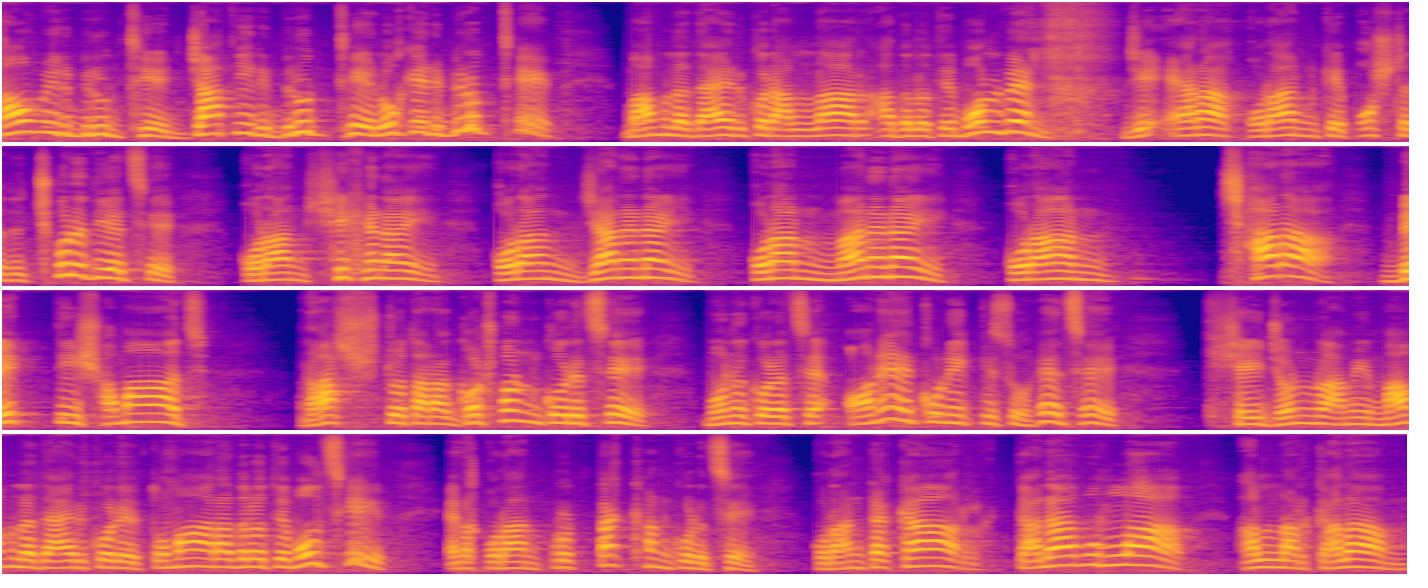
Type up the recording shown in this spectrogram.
কওমের বিরুদ্ধে জাতির বিরুদ্ধে লোকের বিরুদ্ধে মামলা দায়ের করে আল্লাহর আদালতে বলবেন যে এরা কোরআনকে পশ্চাতে ছড়ে দিয়েছে কোরআন শিখে নাই কোরআন জানে নাই কোরআন মানে নাই কোরআন ছাড়া ব্যক্তি সমাজ রাষ্ট্র তারা গঠন করেছে মনে করেছে, অনেক অনেক কিছু হয়েছে। সেই জন্য আমি মামলা দায়ের করে তোমার আদালতে বলছি এরা কোরআন প্রত্যাখ্যান করেছে। কোরআনটা কার? কালামুল্লাহ, আল্লাহর কালাম।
